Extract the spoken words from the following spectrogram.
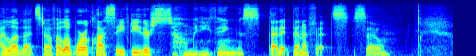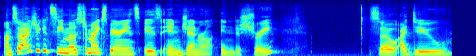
I love that stuff. I love world class safety. There's so many things that it benefits. So, um, so as you can see, most of my experience is in general industry. So I do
